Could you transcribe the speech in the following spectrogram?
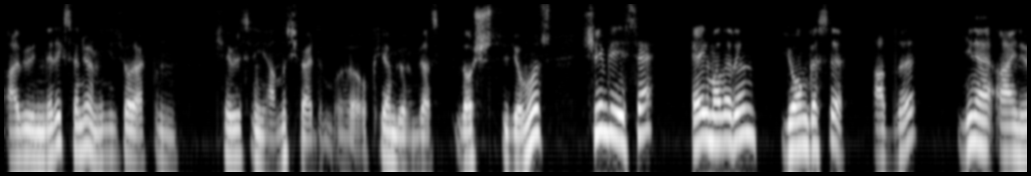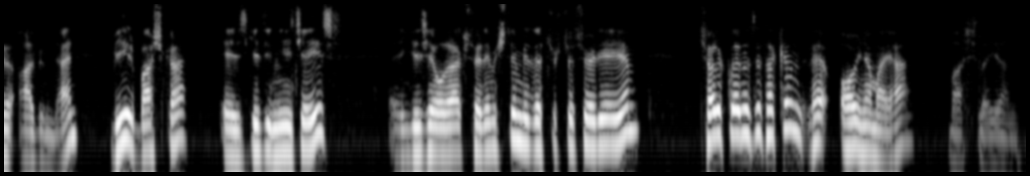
albüm dinledik. Sanıyorum İngilizce olarak bunun çevirisini yanlış verdim. E, okuyamıyorum biraz loş stüdyomuz. Şimdi ise Elmaların Yongası adlı yine aynı albümden bir başka ezgi dinleyeceğiz. İngilizce olarak söylemiştim. Bir de Türkçe söyleyeyim. Çarıklarınızı takın ve oynamaya başlayın.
